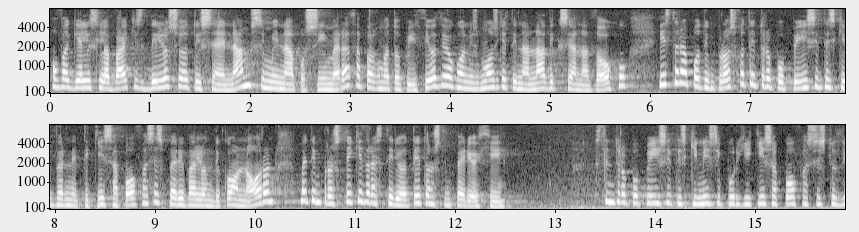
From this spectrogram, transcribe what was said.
Ο Βαγγέλης Λαμπάκης δήλωσε ότι σε 1,5 μήνα από σήμερα θα πραγματοποιηθεί ο διαγωνισμός για την ανάδειξη αναδόχου, ύστερα από την πρόσφατη τροποποίηση της κυβερνητικής απόφασης περιβαλλοντικών όρων με την προστίκη δραστηριοτήτων στην περιοχή. Στην τροποποίηση της κοινή υπουργικής απόφασης του 2010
